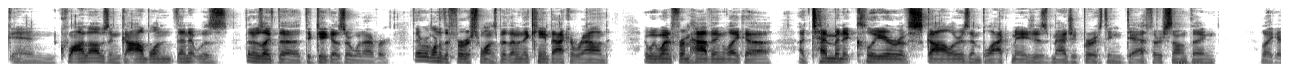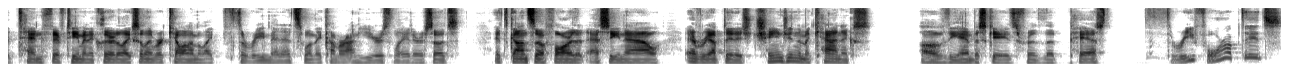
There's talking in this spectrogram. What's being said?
and Quadavs and Goblin. Then it was then it was like the the Gigas or whatever. They were one of the first ones, but then they came back around and we went from having like a a ten minute clear of scholars and black mages magic bursting death or something like a 10 15 minute clear to like suddenly we're killing them in like three minutes when they come around years later so it's it's gone so far that SE now every update is changing the mechanics of the ambuscades for the past three, four updates.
